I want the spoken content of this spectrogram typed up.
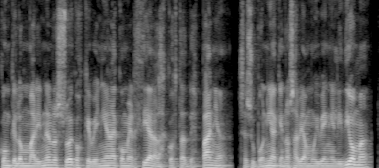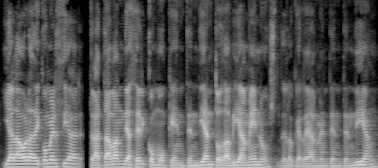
con que los marineros suecos que venían a comerciar a las costas de España, se suponía que no sabían muy bien el idioma, y a la hora de comerciar trataban de hacer como que entendían todavía menos de lo que realmente entendían,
